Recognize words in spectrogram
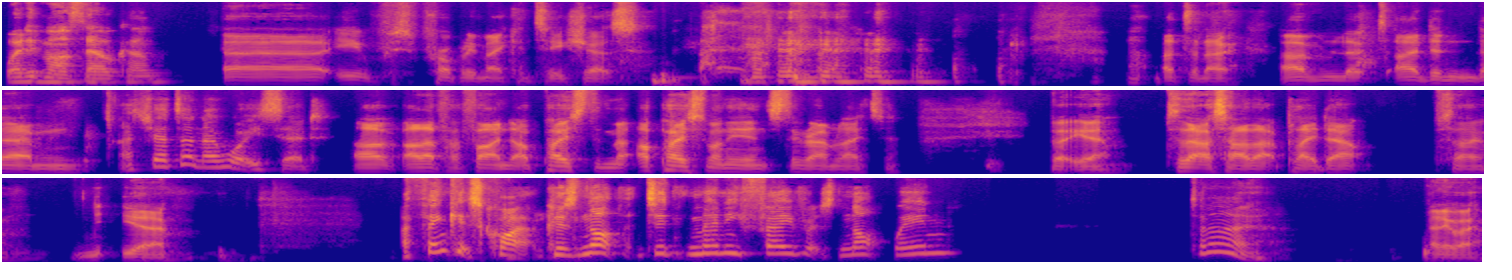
Where did Marcel come? Uh, he was probably making t shirts. I don't know. I've looked. I didn't. Um, actually, I don't know what he said. I'll, I'll have to find. It. I'll post them. I'll post them on the Instagram later. But yeah, so that's how that played out. So yeah, I think it's quite because not did many favourites not win. Don't know. Anyway,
